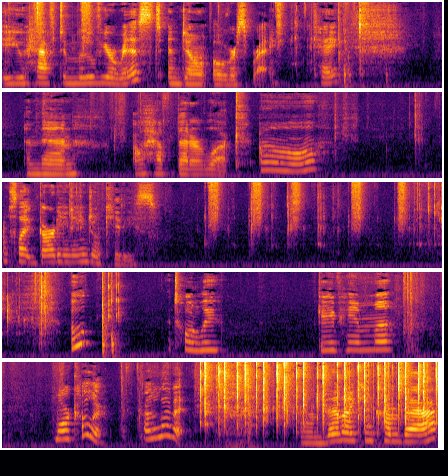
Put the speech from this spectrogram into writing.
you have to move your wrist and don't overspray, okay? And then I'll have better luck. Oh, it's like guardian angel kitties. Ooh, I totally gave him uh, more color. I love it. And then I can come back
